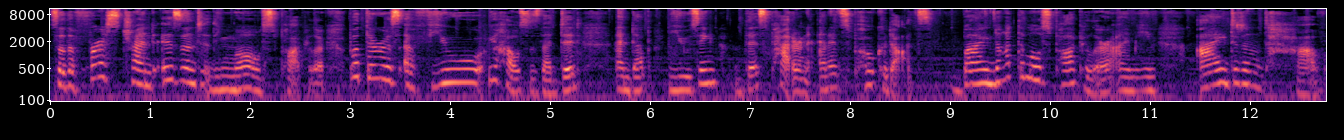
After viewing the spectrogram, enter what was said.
So the first trend isn't the most popular, but there is a few houses that did end up using this pattern and it's polka dots. By not the most popular, I mean I didn't have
